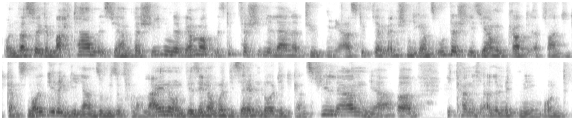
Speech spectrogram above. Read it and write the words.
Und was wir gemacht haben, ist, wir haben verschiedene, wir haben auch, es gibt verschiedene Lernertypen. Ja, es gibt ja Menschen, die ganz unterschiedlich, wir haben gerade erfahren, die ganz neugierigen, die lernen sowieso von alleine und wir sehen auch immer dieselben Leute, die ganz viel lernen. Ja, aber wie kann ich alle mitnehmen? Und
